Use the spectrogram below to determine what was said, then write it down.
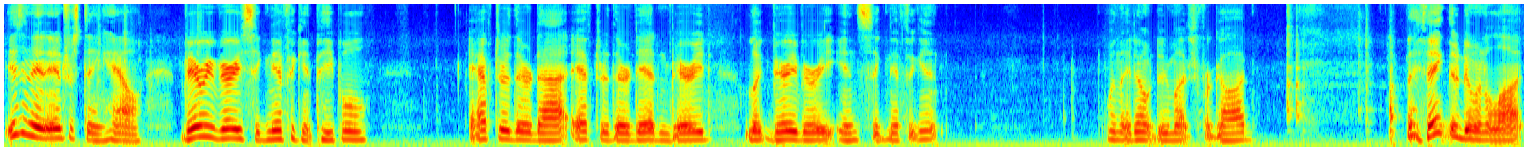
Isn't it interesting how very, very significant people after they're die after they're dead and buried look very very insignificant when they don't do much for God. They think they're doing a lot,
